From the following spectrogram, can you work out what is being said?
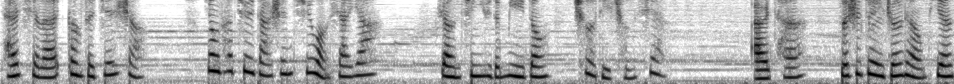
抬起来杠在肩上，用他巨大身躯往下压，让金玉的密洞彻底呈现，而他则是对准两片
